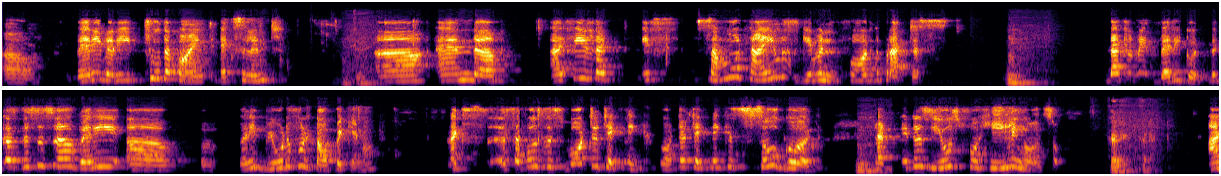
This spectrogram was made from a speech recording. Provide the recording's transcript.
uh, very, very to the point, excellent. Okay. Uh, and uh, I feel that if some more time is given for the practice, Mm. that will be very good because this is a very, uh, very beautiful topic, you know. Like, suppose this water technique, water technique is so good Mm. that it is used for healing also. Correct, correct. I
